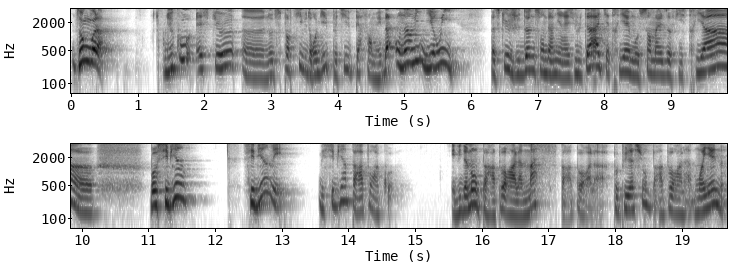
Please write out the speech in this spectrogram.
Donc voilà. Du coup, est-ce que euh, notre sportif drogué peut-il performer? Bah, On a envie de dire oui. Parce que je donne son dernier résultat, quatrième au 100 miles of Istria. Euh, bon, c'est bien. C'est bien, mais, mais c'est bien par rapport à quoi? Évidemment, par rapport à la masse, par rapport à la population, par rapport à la moyenne,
